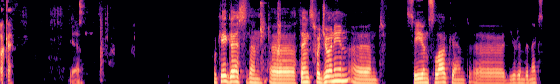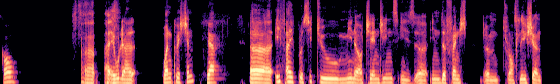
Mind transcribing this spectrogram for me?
Okay. Yeah. Okay, guys, then uh, thanks for joining and see you in Slack and uh, during the next call. Uh, I would have one question. Yeah. Uh, if I proceed to minor changes is uh, in the French um, translation,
